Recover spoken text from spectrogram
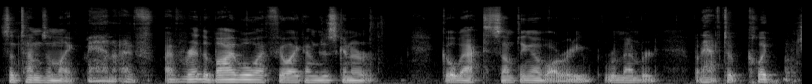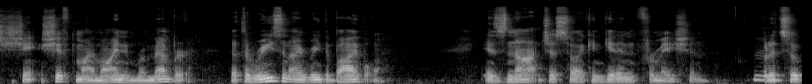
sometimes i'm like man i've i've read the bible i feel like i'm just gonna go back to something i've already remembered but i have to click sh- shift my mind and remember that the reason i read the bible is not just so i can get information but Mm. it's so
